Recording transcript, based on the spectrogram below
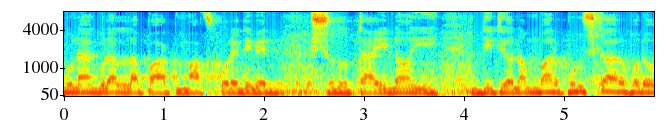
গুণাগুলো আল্লাহ পাক মাফ করে দিবেন। শুধু তাই নয়, দ্বিতীয় নাম্বার পুরস্কার হলো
